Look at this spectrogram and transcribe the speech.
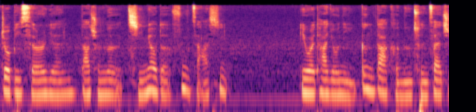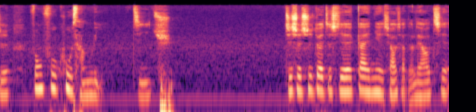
就彼此而言，达成了奇妙的复杂性，因为它由你更大可能存在之丰富库藏里汲取。即使是对这些概念小小的了解，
